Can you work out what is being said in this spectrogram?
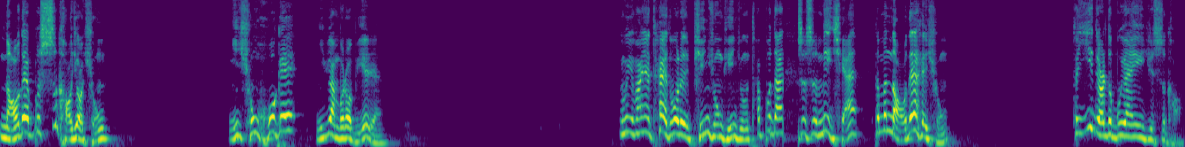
脑袋不思考叫穷。你穷活该，你怨不着别人。你会发现太多的贫穷，贫穷，他不单是是没钱，他们脑袋还穷，他一点都不愿意去思考，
